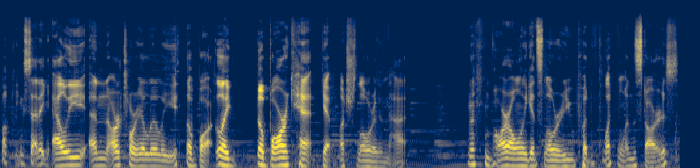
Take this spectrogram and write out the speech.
Fucking setting Ellie and Artoria Lily. The bar, like, the bar can't get much lower than that. The bar only gets lower you put like one stars.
